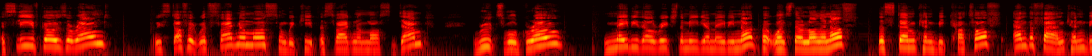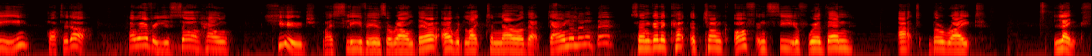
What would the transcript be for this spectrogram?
A sleeve goes around, we stuff it with sphagnum moss and we keep the sphagnum moss damp. Roots will grow, Maybe they'll reach the media, maybe not, but once they're long enough, the stem can be cut off and the fan can be potted up. However, you saw how huge my sleeve is around there. I would like to narrow that down a little bit. So I'm going to cut a chunk off and see if we're then at the right length.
